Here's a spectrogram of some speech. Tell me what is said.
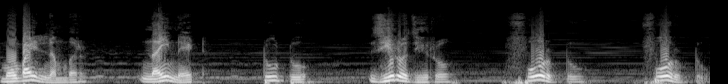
Mobile number nine eight two two Zero zero four two four two.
